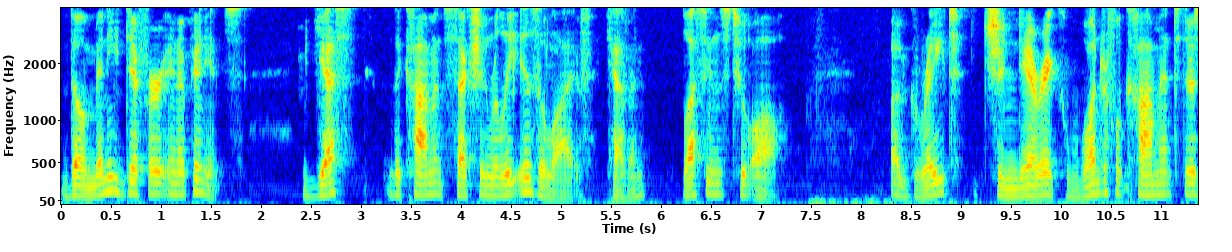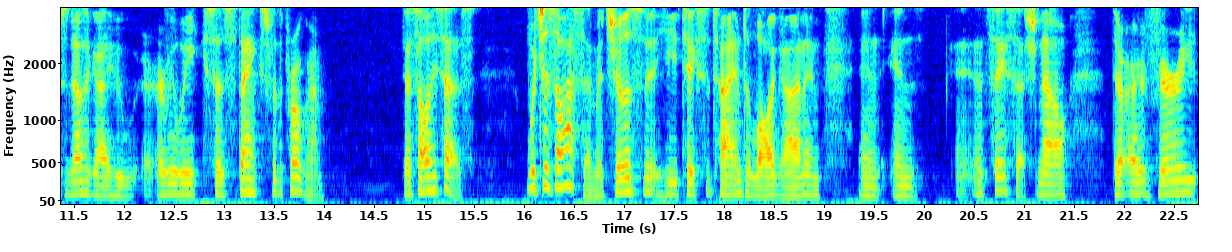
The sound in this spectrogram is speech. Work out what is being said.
though many differ in opinions. Guess the comments section really is alive, Kevin. Blessings to all. A great, generic, wonderful comment. There's another guy who every week says thanks for the program. That's all he says, which is awesome. It shows that he takes the time to log on and and and and say such. Now, there are very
